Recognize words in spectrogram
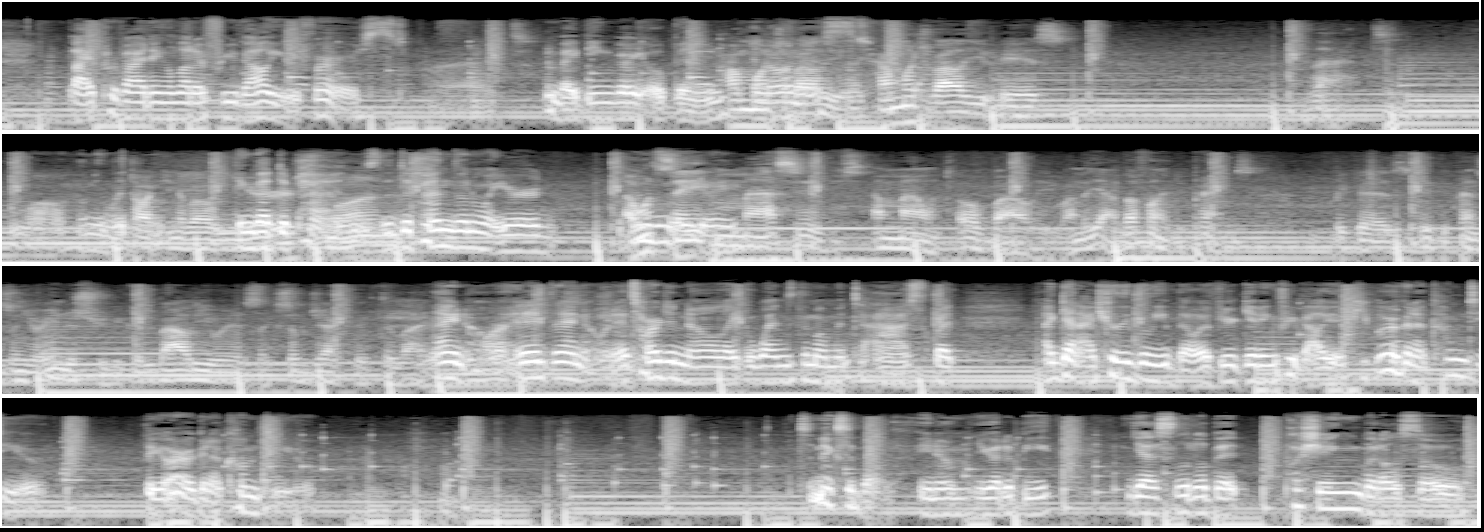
by providing a lot of free value first right. and by being very open How much value? Like, how much value is that? well, I mean, We're like, talking about I think that depends. months. It depends on what you're. I would say massive amount of value, and yeah, definitely depends because it depends on your industry because value is like subjective to like. I know, and it's, I know, and it's hard to know like when's the moment to ask. But again, I truly believe though, if you're giving free value, people are gonna come to you. They are gonna come to you. It's a mix of both, you know. You gotta be, yes, a little bit pushing, but also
